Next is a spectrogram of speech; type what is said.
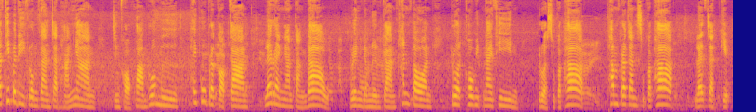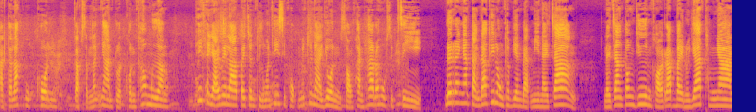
อธิบดีกรมการจัดหางาน จึงขอความร่วมมือให้ผู้ประกอบการและแรงงานต่างด้าว เร่งดำเนินการขั้นตอน ตรวจโควิด -19 ตรวจสุขภาพทำประกันสุขภาพ และจัดเก็บอัตลักษณ์บุคคล กับสำนักงานตรวจคนเข้าเมือง ที่ขยายเวลาไปจนถึงวันที่ 16 มิถุนายน 2564 โดยแรงงานต่างด้าวที่ลงทะเบียนแบบมีนายจ้างนายจ้างต้องยื่นขอรับใบอนุญาตทำงาน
